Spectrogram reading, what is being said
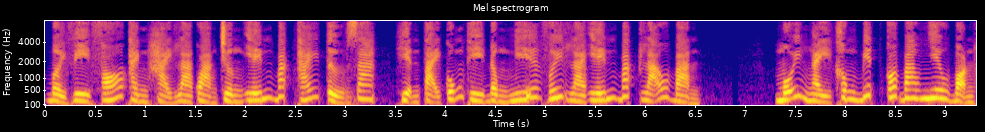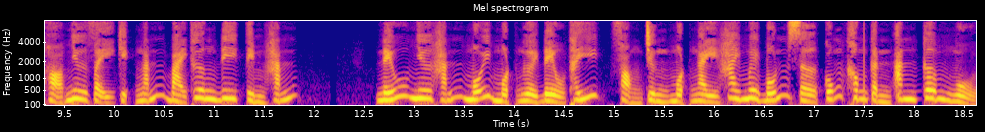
bởi vì Phó Thành Hải là quảng trường Yến Bắc Thái tử gia, hiện tại cũng thì đồng nghĩa với là Yến Bắc Lão Bản. Mỗi ngày không biết có bao nhiêu bọn họ như vậy kịch ngắn bài thương đi tìm hắn. Nếu như hắn mỗi một người đều thấy, phỏng chừng một ngày 24 giờ cũng không cần ăn cơm ngủ.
